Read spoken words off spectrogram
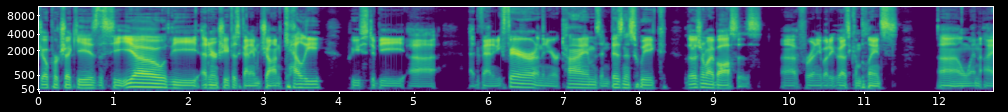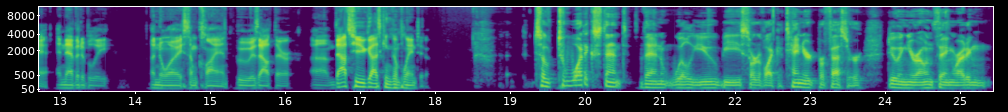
Joe Purzycki is the CEO. The editor in chief is a guy named Jon Kelly, who used to be uh, at Vanity Fair and the New York Times and Business Week. Those are my bosses uh, for anybody who has complaints uh, when I inevitably annoy some client who is out there. Um, that's who you guys can complain to so to what extent then will you be sort of like a tenured professor doing your own thing writing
